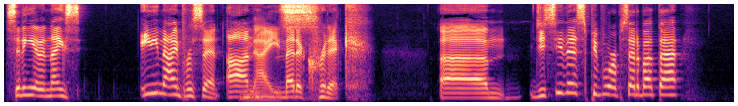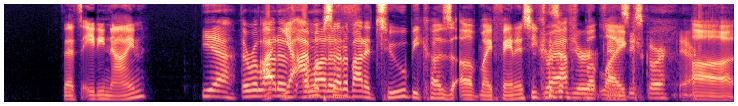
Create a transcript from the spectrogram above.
sitting at a nice 89% on Nice. Metacritic. Um, do you see this? People were upset about that. That's eighty nine. Yeah, there were a lot I- of. yeah, a I'm upset of, about it too because of my fantasy draft. but like, score. Yeah. uh,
